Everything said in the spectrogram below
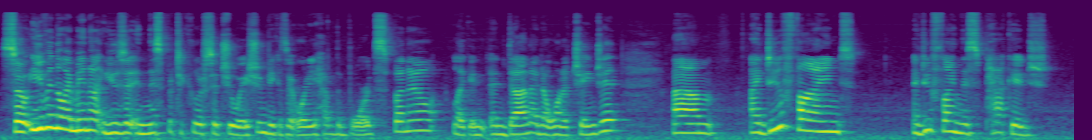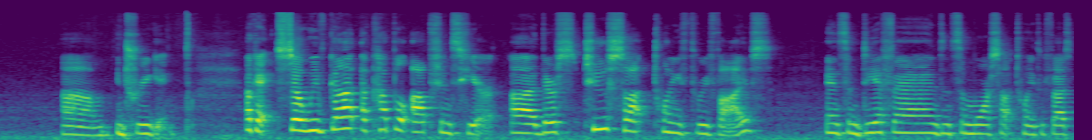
So even though I may not use it in this particular situation because I already have the board spun out, like and, and done, I don't want to change it. Um, I do find, I do find this package um, intriguing. Okay, so we've got a couple options here. Uh, there's two SOT 23.5s and some DFNs and some more SOT 23.5s.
